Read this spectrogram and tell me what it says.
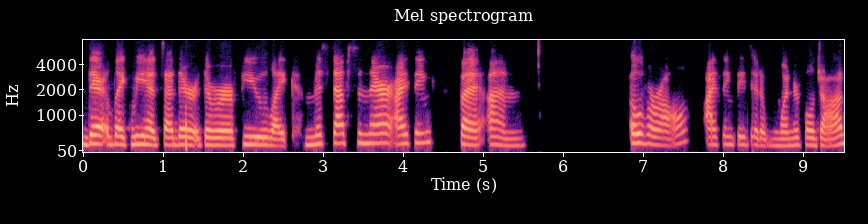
there like we had said there there were a few like missteps in there i think but um overall i think they did a wonderful job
